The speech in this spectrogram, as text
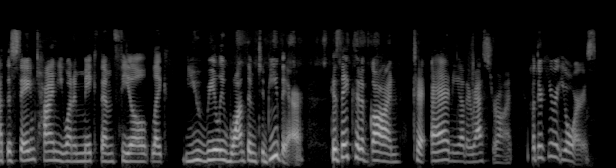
At the same time, you want to make them feel like you really want them to be there because they could have gone to any other restaurant, but they're here at yours.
